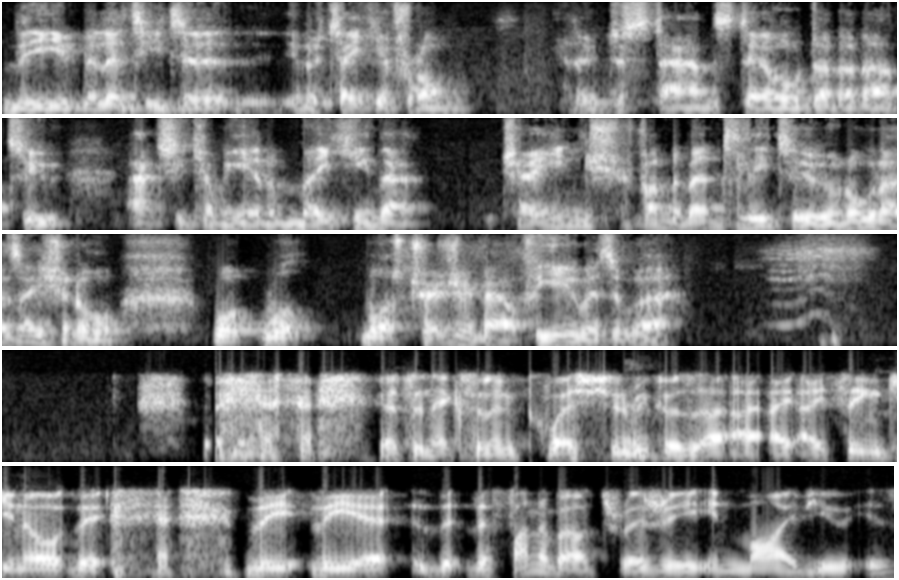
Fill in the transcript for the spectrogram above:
the ability to you know take it from you know just stand still, da da da, to actually coming in and making that change fundamentally to an organisation, or what what what's Treasury about for you, as it were? That's an excellent question because I, I, I, think you know the the the, uh, the, the fun about Treasury, in my view, is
